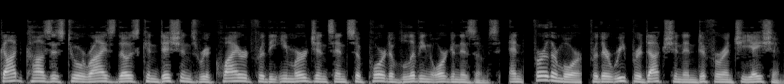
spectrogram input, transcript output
God causes to arise those conditions required for the emergence and support of living organisms, and, furthermore, for their reproduction and differentiation.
